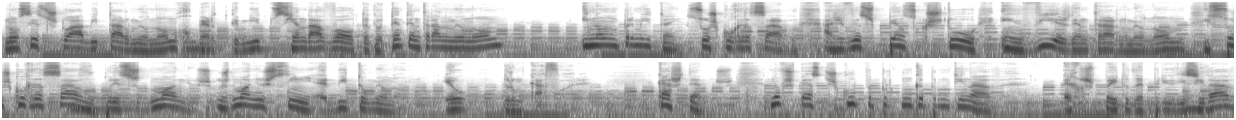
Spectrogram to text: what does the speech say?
Não sei se estou a habitar o meu nome, Roberto Camito, se anda à volta. Eu tento entrar no meu nome e não me permitem. Sou escorraçado. Às vezes penso que estou em vias de entrar no meu nome e sou escorraçado por esses demónios. Os demónios, sim, habitam o meu nome. Eu durmo cá fora. Cá estamos. Não vos peço desculpa porque nunca prometi nada. A respeito da periodicidade,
